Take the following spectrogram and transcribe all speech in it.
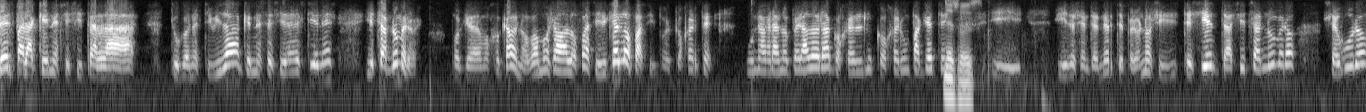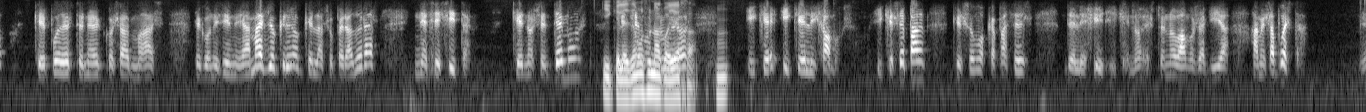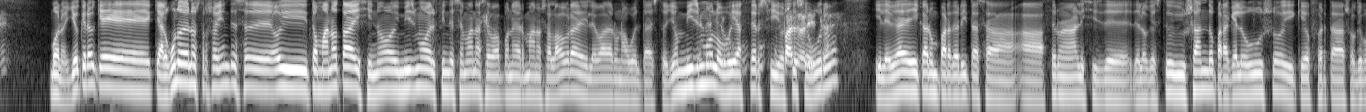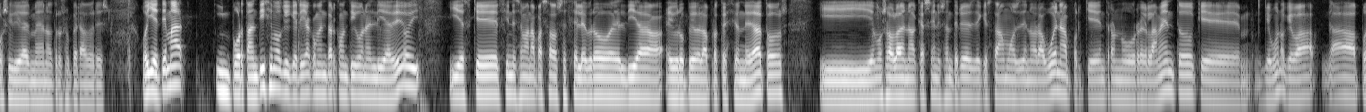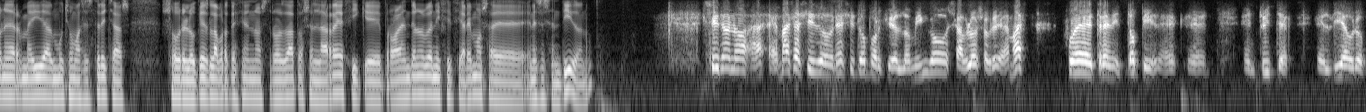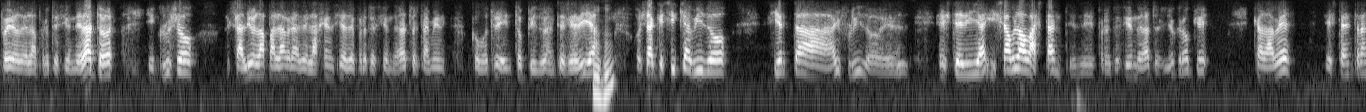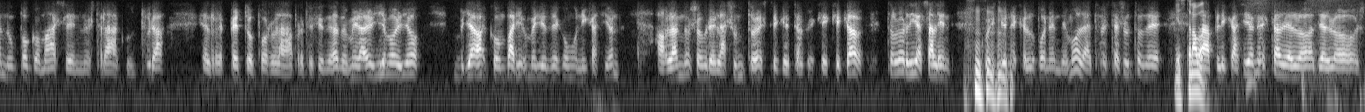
ver para qué necesitas la, tu conectividad, qué necesidades tienes y echar números. Porque a lo mejor, claro, nos vamos a lo fácil. ¿Y qué es lo fácil? Pues cogerte una gran operadora, coger, coger un paquete Y, y desentenderte. Pero no, si te sientas y echas números, seguro que puedes tener cosas más de condiciones. Y además yo creo que las operadoras necesitan que nos sentemos y que les demos una colleja mm. y que y que elijamos y que sepan que somos capaces de elegir y que no esto no vamos aquí a, mesa puesta. ¿eh? Bueno, yo creo que, que alguno de nuestros oyentes eh, hoy toma nota y si no hoy mismo, el fin de semana se va a poner manos a la obra y le va a dar una vuelta a esto. Yo mismo lo voy a hacer sí o sí seguro y le voy a dedicar un par de horitas a, hacer un análisis de, de, lo que estoy usando, para qué lo uso y qué ofertas o qué posibilidades me dan otros operadores. Oye, tema importantísimo que quería comentar contigo en el día de hoy y es que el fin de semana pasado se celebró el Día Europeo de la Protección de Datos y hemos hablado en ocasiones anteriores de que estábamos de enhorabuena porque entra un nuevo reglamento que, bueno que va a poner medidas mucho más estrechas sobre lo que es la protección de nuestros datos en la red y que probablemente nos beneficiaremos eh, en ese sentido, ¿no? Sí, no, no. Además ha sido un éxito porque el domingo se habló sobre, además fue trending topic eh, en Twitter el Día Europeo de la Protección de Datos, incluso salió la palabra de la Agencia de Protección de Datos también como trending topic durante ese día, o sea que sí que ha habido cierta, ha influido el, este día y se ha hablado bastante de protección de datos. Yo creo que cada vez está entrando un poco más en nuestra cultura el respeto por la protección de datos. Mira, llevo yo ya con varios medios de comunicación hablando sobre el asunto este que, que, claro, todos los días salen cuestiones que lo ponen de moda. Todo este asunto de la aplicación esta de los, de los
